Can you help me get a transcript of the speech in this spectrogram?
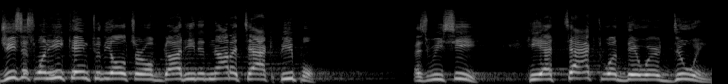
Jesus, when he came to the altar of God, he did not attack people, as we see. He attacked what they were doing.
